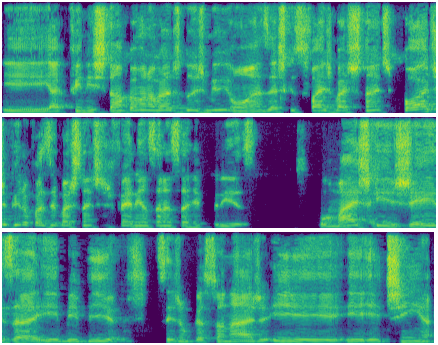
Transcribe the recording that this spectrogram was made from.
E a Fina Estampa é uma novela de 2011. Acho que isso faz bastante, pode vir a fazer bastante diferença nessa reprise por mais que Geisa e Bibi sejam personagens e, e Ritinha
